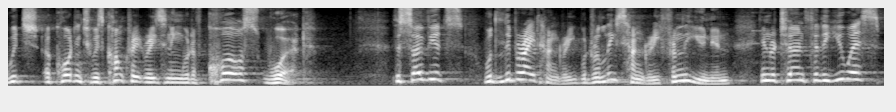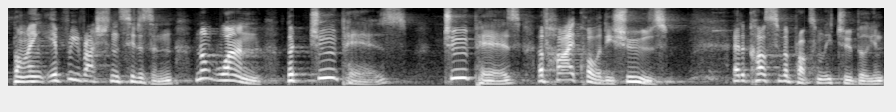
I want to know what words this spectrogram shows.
which, according to his concrete reasoning, would of course work. The Soviets would liberate Hungary, would release Hungary from the Union in return for the US buying every Russian citizen not one, but two pairs, two pairs of high quality shoes at a cost of approximately $2 billion.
